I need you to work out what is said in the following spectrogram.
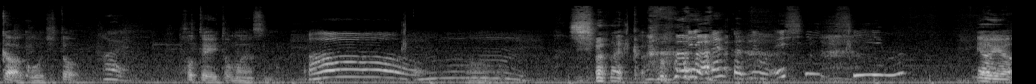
川晃司とはい。布袋寅泰の。あー。知らないか。えなんかでもえ C CM? いやいや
